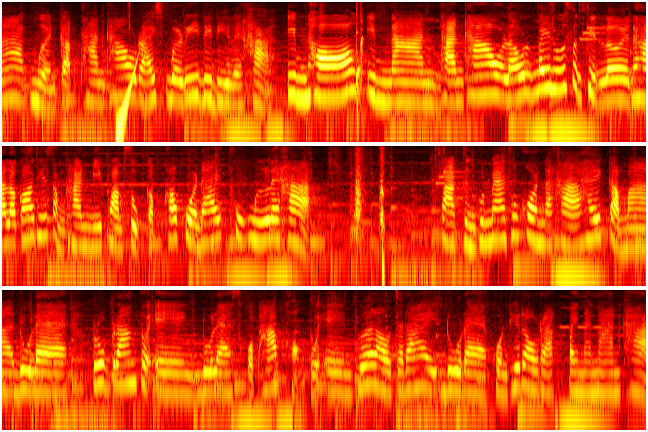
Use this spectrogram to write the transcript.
มากเหมือนกับทานข้าวไรซ์เบอร์รี่ดีๆเลยค่ะ อิ่มท้อง อิ่มนาน ทานข้าวแล้วไม่รู้สึกผิดเลยนะคะ แล้วก็ที่สำคัญมีความสุขกับครอบครัวได้ทุกมื้อเลยค่ะฝากถึงคุณแม่ทุกคนนะคะ ให้กลับมาดูแล รูปร่างตัวเอง ดูแลสุขภาพของตัวเอง เพื่อเราจะได้ดูแลคนที่เรารักไปนานๆค่ะ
